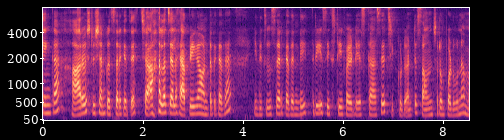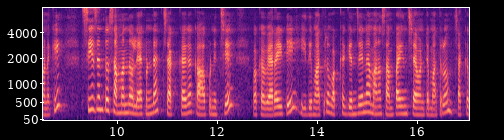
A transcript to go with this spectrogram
ఇంకా హార్వెస్ట్ విషయానికి వచ్చేసరికి అయితే చాలా చాలా హ్యాపీగా ఉంటుంది కదా. ఇది చూశారు కదండి త్రీ సిక్స్టీ ఫైవ్ డేస్ కాసే చిక్కుడు. అంటే సంవత్సరం పొడవునా మనకి సీజన్తో సంబంధం లేకుండా చక్కగా కాపునిచ్చే ఒక వెరైటీ ఇది మాత్రం ఒక్క గింజైనా మనం సంపాదించామంటే మాత్రం చక్క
